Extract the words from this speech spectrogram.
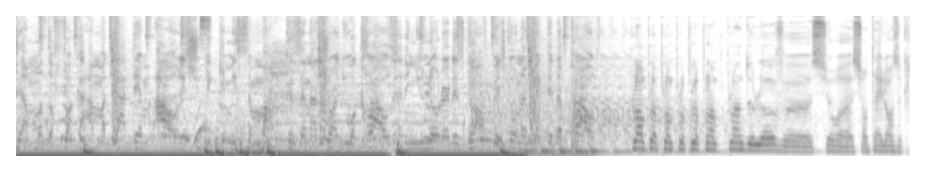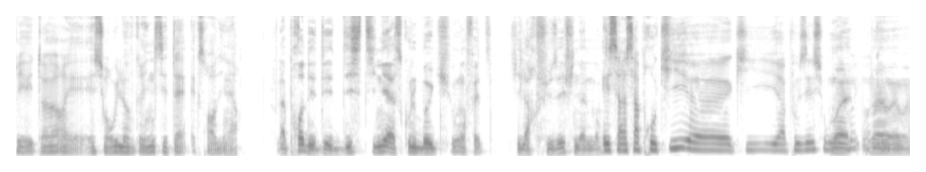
dumb motherfucker. I'm a goddamn artist. You can give me some markers and I draw you a closet. And you know that this golf bitch gonna make the deposit. Plein, plein, plein, plein, plein, plein, plein de love euh, sur, euh, sur Tyler the Creator et, et sur Will of Green. C'était extraordinaire. La prod était destinée à Schoolboy Q en fait, qu'il a refusé finalement. Et c'est Asa Proki euh, qui a posé sur Will Ouais, of Green ouais, ouais, ouais.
